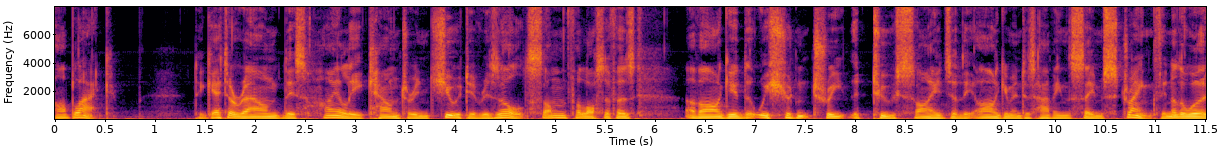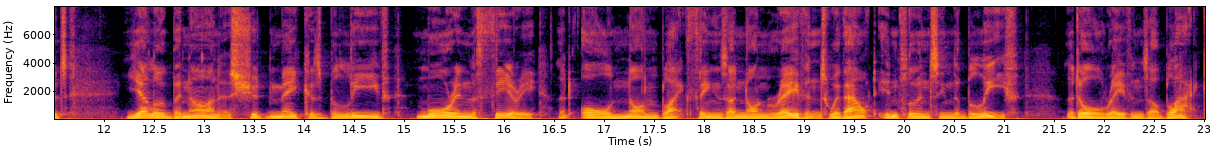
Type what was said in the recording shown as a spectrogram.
are black. To get around this highly counterintuitive result, some philosophers have argued that we shouldn't treat the two sides of the argument as having the same strength. In other words, yellow bananas should make us believe more in the theory that all non-black things are non-ravens without influencing the belief that all ravens are black.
